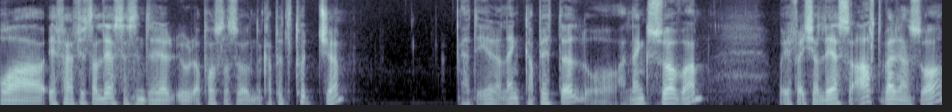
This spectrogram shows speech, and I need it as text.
Og jeg får først lese sin til her ur Apostelsøvn, kapittel 12. Det er en lengt kapittel og en lengt søva. Og jeg får ikke lese alt verre enn så.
